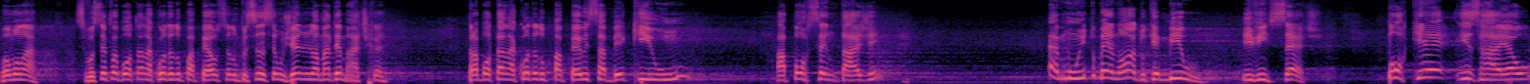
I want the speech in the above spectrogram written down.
Vamos lá. Se você for botar na conta do papel, você não precisa ser um gênio da matemática para botar na conta do papel e saber que um, a porcentagem é muito menor do que 1027. Por que Israel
